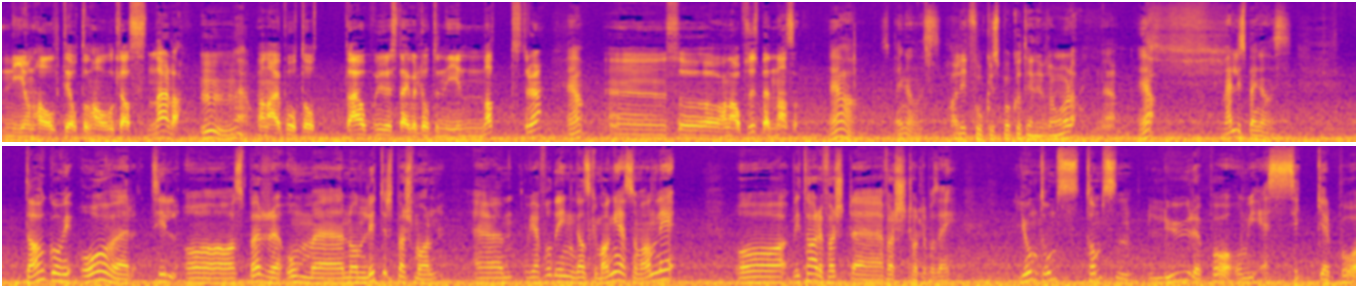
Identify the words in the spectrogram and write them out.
9,5 til 8,5-klassen der, da. Mm, Ja. Han er jo på 8,8 det er jo- steg vel til 8,9 natt, tror jeg. ja. Eh, Så han er absolutt spennende, altså. ja. Spennende. Ha litt fokus på Coutinho framover, da. Ja. Ja. Veldig spennende. Da går vi over til å spørre om eh, noen lytterspørsmål. Eh, vi har fått inn ganske mange, som vanlig. Og vi tar det første først, holdt jeg på å si. Jon Toms Thomsen lurer på om vi er sikre på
